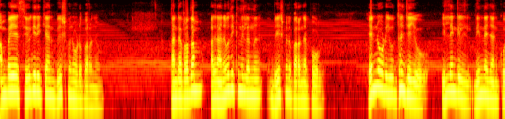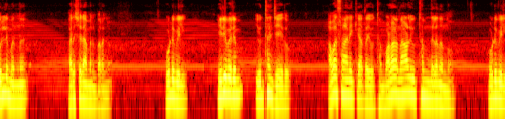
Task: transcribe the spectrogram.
അമ്പയെ സ്വീകരിക്കാൻ ഭീഷ്മനോട് പറഞ്ഞു തന്റെ വ്രതം അതിനനുവദിക്കുന്നില്ലെന്ന് ഭീഷ്മൻ പറഞ്ഞപ്പോൾ എന്നോട് യുദ്ധം ചെയ്യൂ ഇല്ലെങ്കിൽ നിന്നെ ഞാൻ കൊല്ലുമെന്ന് പരശുരാമൻ പറഞ്ഞു. ഒടുവിൽ ഇരുവരും യുദ്ധം ചെയ്തു. അവസാനിക്കാത്ത യുദ്ധം വളരെ നാൾ യുദ്ധം നിലനിന്നു. ഒടുവിൽ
